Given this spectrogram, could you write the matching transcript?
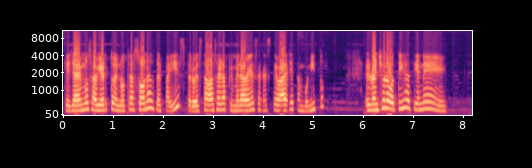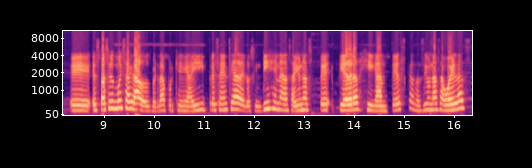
que ya hemos abierto en otras zonas del país, pero esta va a ser la primera vez en este valle tan bonito. El Rancho La Botija tiene eh, espacios muy sagrados, ¿verdad? Porque hay presencia de los indígenas, hay unas piedras gigantescas, así unas abuelas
